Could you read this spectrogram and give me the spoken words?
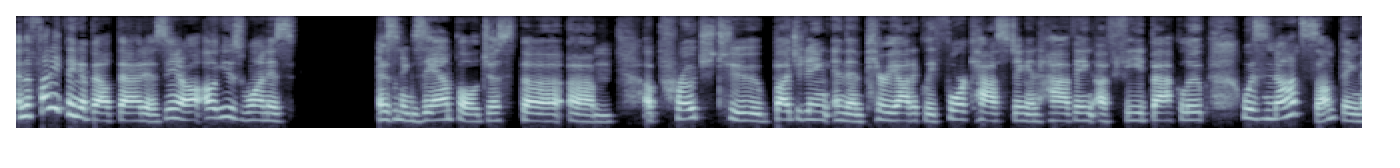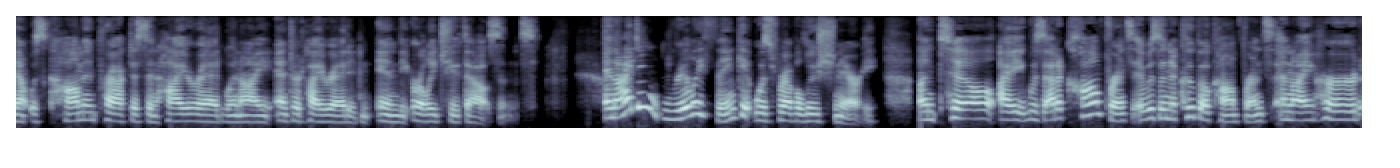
And the funny thing about that is, you know, I'll use one as as an example, just the um, approach to budgeting and then periodically forecasting and having a feedback loop was not something that was common practice in higher ed when I entered higher ed in, in the early 2000s. And I didn't really think it was revolutionary until I was at a conference. It was an NACUBO conference, and I heard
